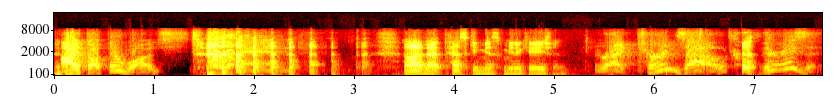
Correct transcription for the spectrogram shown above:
Okay. I thought there was. And, uh, that pesky miscommunication. Right. Turns out there isn't.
